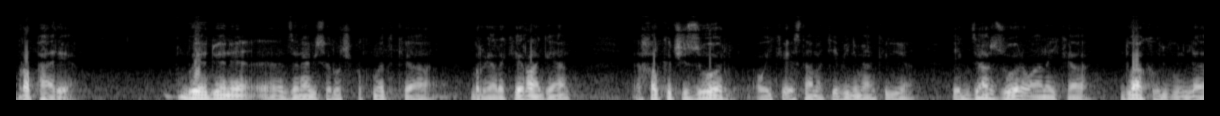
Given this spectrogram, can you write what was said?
بڕە پارەیە بۆیە دوێنێ جەنابی سەرۆکی حکومەت کە بڕیارەکەی ڕاگەیاند خەڵکەکی زۆر ئەوەی کە ئێستامە تێبینیمان کردە یەکجار زۆر ئەوانەی کە دواکەوت بوون لە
